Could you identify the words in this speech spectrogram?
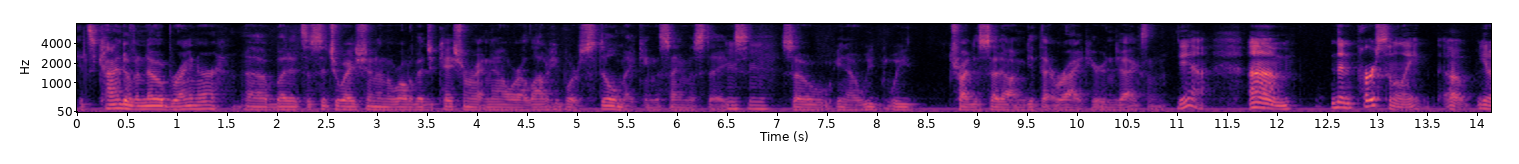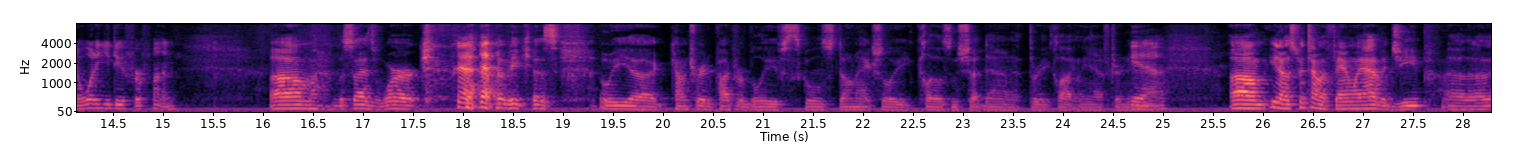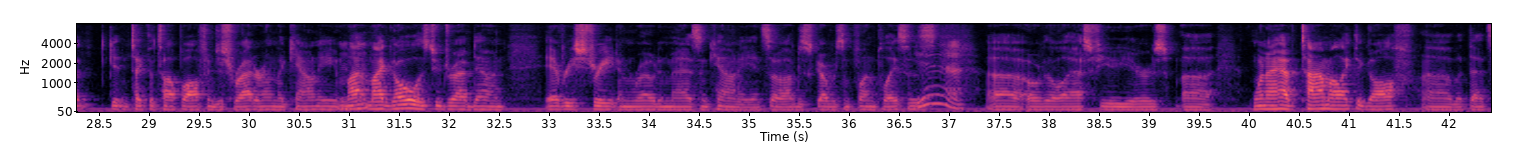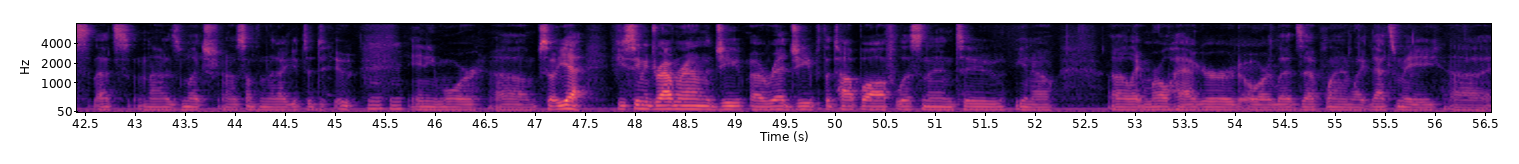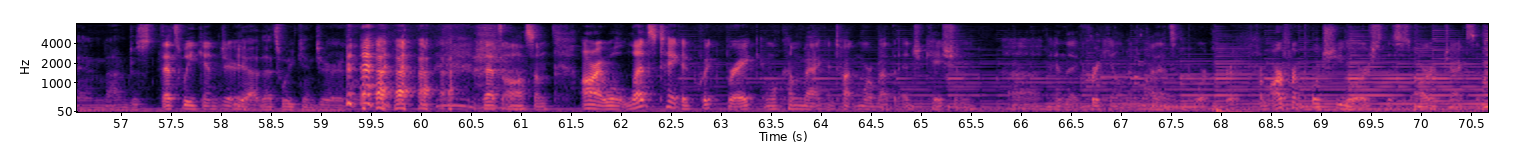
it's kind of a no-brainer, uh, but it's a situation in the world of education right now where a lot of people are still making the same mistakes. So you know, we we tried to set out and get that right here in Jackson. Yeah. Um, then personally, uh, you know, what do you do for fun? Um, besides work, because we, uh, contrary to popular beliefs, schools don't actually close and shut down at three o'clock in the afternoon. Yeah. Um, you know, spend time with family. I have a Jeep uh, that I get and take the top off and just ride around the county. My, my goal is to drive down every street and road in Madison County, and so I've discovered some fun places Yeah. uh, over the last few years. Uh, when I have time, I like to golf, uh, but that's that's not as much uh, something that I get to do anymore. Um, so yeah, if you see me driving around in the Jeep, a red Jeep with the top off, listening to you know uh, like Merle Haggard or Led Zeppelin, like that's me, uh, and I'm just That's weekend, Jared. yeah, that's weekend Jared. That's awesome. All right, well, let's take a quick break and we'll come back and talk more about the education uh, and the curriculum and why that's important. From our front porch to yours, this is Art Jackson.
